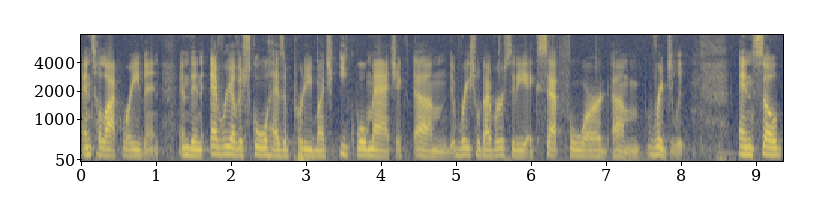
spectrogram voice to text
and to Loch Raven. And then every other school has a pretty much equal match, um, racial diversity except for um, Ridgely. And so,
